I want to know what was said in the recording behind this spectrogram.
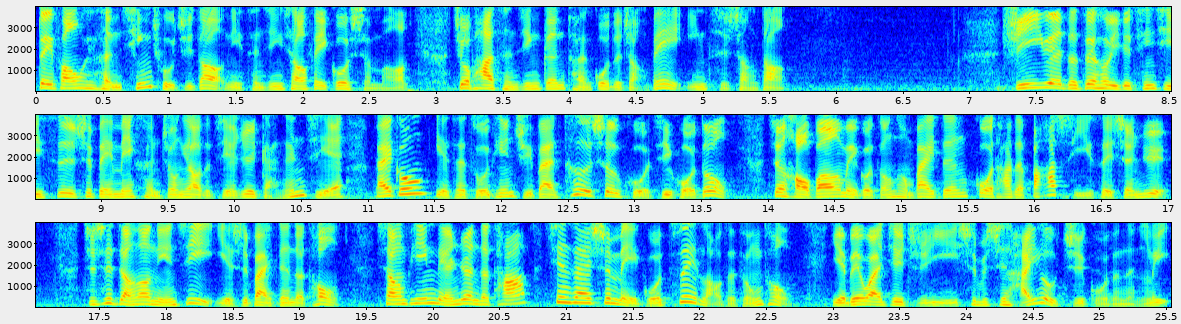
对方会很清楚知道你曾经消费过什么，就怕曾经跟团过的长辈因此上当。十一月的最后一个星期四是北美很重要的节日——感恩节。白宫也在昨天举办特赦火鸡活动，正好帮美国总统拜登过他的八十一岁生日。只是讲到年纪，也是拜登的痛。想凭连任的他，现在是美国最老的总统，也被外界质疑是不是还有治国的能力。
